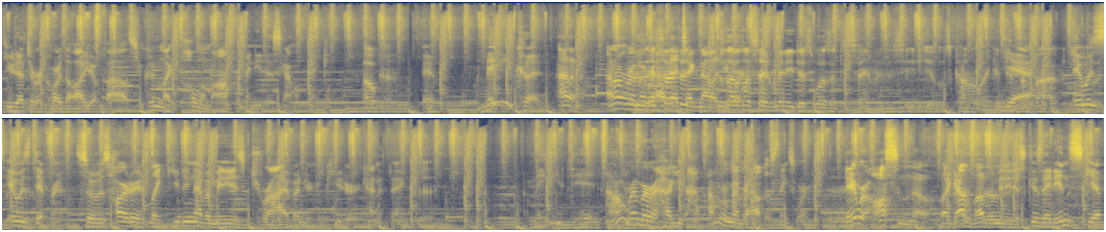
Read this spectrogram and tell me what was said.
you'd have to record the audio files. You couldn't like pull them off a mini disc. I don't think. Okay. It- maybe you could. I don't know. I don't remember how that technology Because I was gonna say, mini disc wasn't the same as a CD. It was kind of like a different Yeah, vibe. it was like it was different. So it was harder. Like you didn't have a mini disc drive on your computer, kind of thing. Maybe you did. I don't remember how you. I don't remember how those things worked. They were awesome though. Like I love mini discs because they didn't skip,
